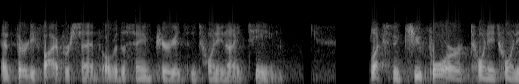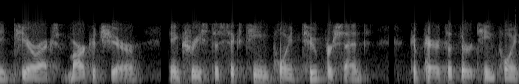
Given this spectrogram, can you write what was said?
and 35% over the same periods in 2019. Blexten Q4 2020 TRX market share increased to 16.2% compared to 13.6%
